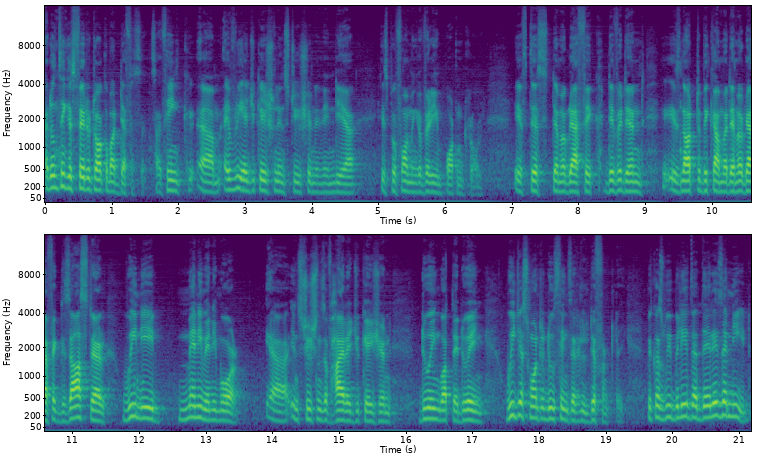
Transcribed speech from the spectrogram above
I don't think it's fair to talk about deficits. I think um, every educational institution in India is performing a very important role. If this demographic dividend is not to become a demographic disaster, we need many, many more uh, institutions of higher education doing what they're doing. We just want to do things a little differently because we believe that there is a need.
